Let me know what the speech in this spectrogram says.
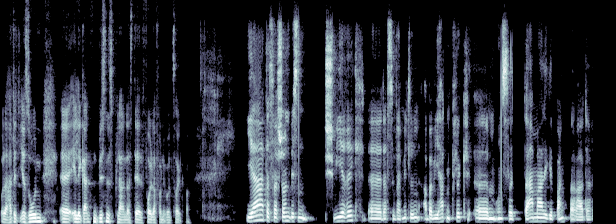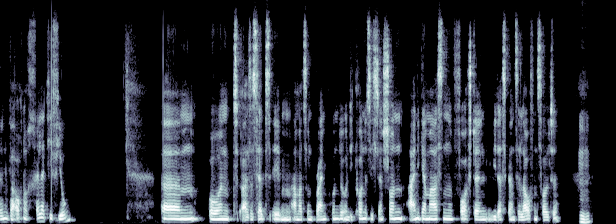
Oder hattet ihr so einen äh, eleganten Businessplan, dass der voll davon überzeugt war? Ja, das war schon ein bisschen schwierig, äh, das zu vermitteln, aber wir hatten Glück. Ähm, unsere damalige Bankberaterin war auch noch relativ jung. Ähm, und also selbst eben Amazon Prime Kunde und die konnte sich dann schon einigermaßen vorstellen, wie das Ganze laufen sollte. Mhm.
